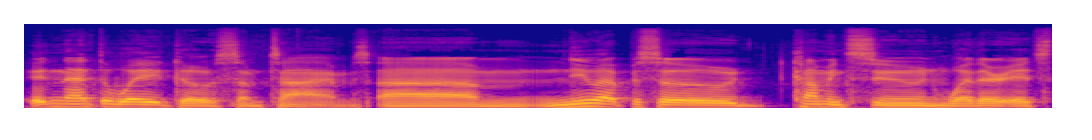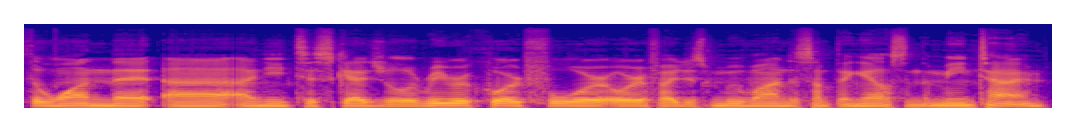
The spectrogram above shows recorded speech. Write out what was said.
isn't that the way it goes sometimes um, new episode coming soon whether it's the one that uh, i need to schedule a re-record for or if i just move on to something else in the meantime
